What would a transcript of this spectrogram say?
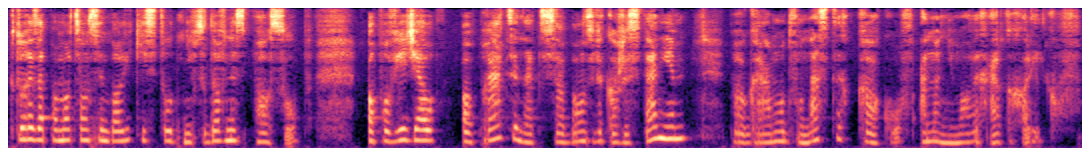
który za pomocą symboliki studni w cudowny sposób opowiedział o pracy nad sobą z wykorzystaniem programu 12 kroków anonimowych alkoholików.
